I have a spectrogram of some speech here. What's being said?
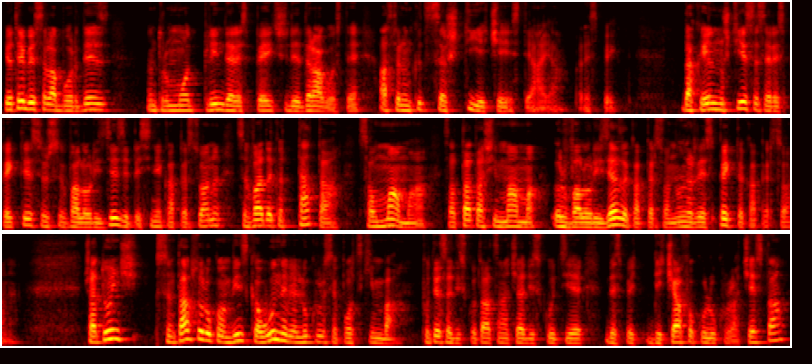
Eu trebuie să-l abordez într-un mod plin de respect și de dragoste, astfel încât să știe ce este aia, respect. Dacă el nu știe să se respecte, să se valorizeze pe sine ca persoană, să vadă că tata sau mama sau tata și mama îl valorizează ca persoană, îl respectă ca persoană. Și atunci sunt absolut convins că unele lucruri se pot schimba. Puteți să discutați în acea discuție despre de ce a făcut lucrul acesta,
